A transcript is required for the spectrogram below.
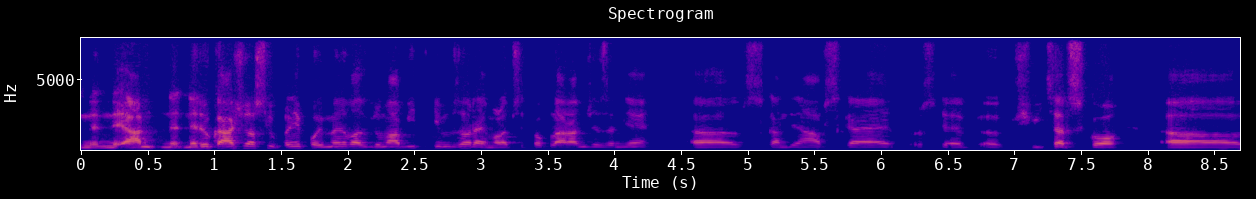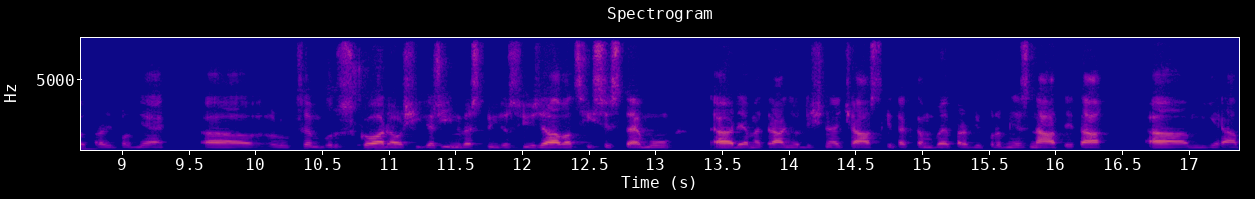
ne, Já nedokážu asi úplně pojmenovat, kdo má být tím vzorem, ale předpokládám, že země uh, skandinávské, prostě uh, Švýcarsko, pravděpodobně Lucembursko a další, kteří investují do svých vzdělávacích systémů diametrálně odlišné částky, tak tam bude pravděpodobně znát i ta míra,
